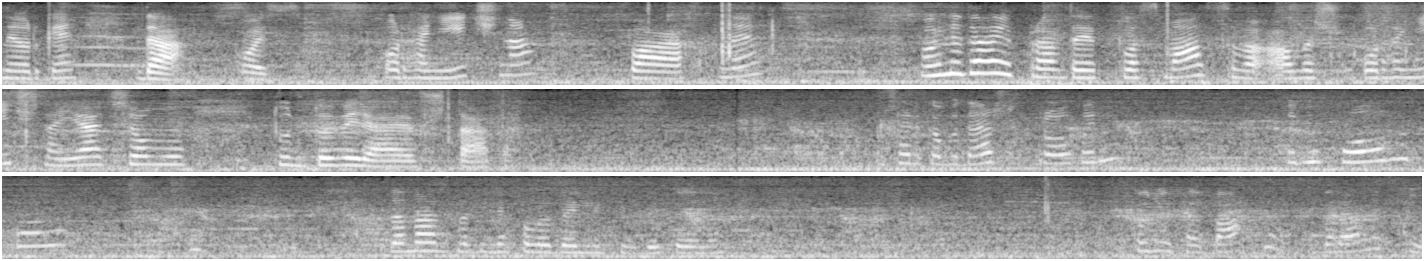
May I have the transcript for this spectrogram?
не органік. Да, ось, органічна, пахне. Виглядає, правда, як пластмасова, але ж органічна, я цьому тут довіряю в Штатах. Мішелька, будеш стробері? Тобі холодно стало? Замерзла біля холодильників дитина. Понюхай, пахне? Беремо цю.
